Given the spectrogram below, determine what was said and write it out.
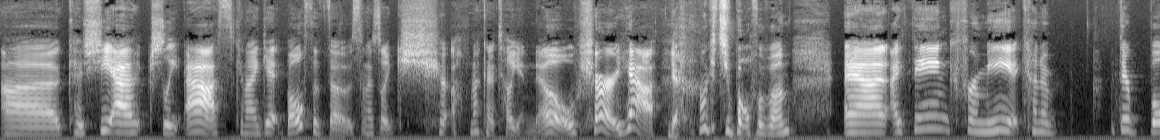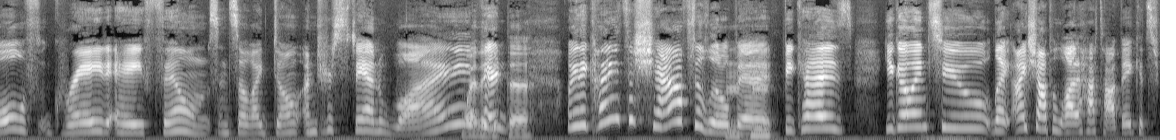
uh, because she actually asked, "Can I get both of those?" And I was like, "Sure." I'm not gonna tell you no. Sure, yeah, Yeah. I'll get you both of them. And I think for me, it kind of they're both grade A films, and so I don't understand why. Why they they're- get the Well, they kind of get the shaft a little mm-hmm. bit because you go into like I shop a lot at Hot Topic. It's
